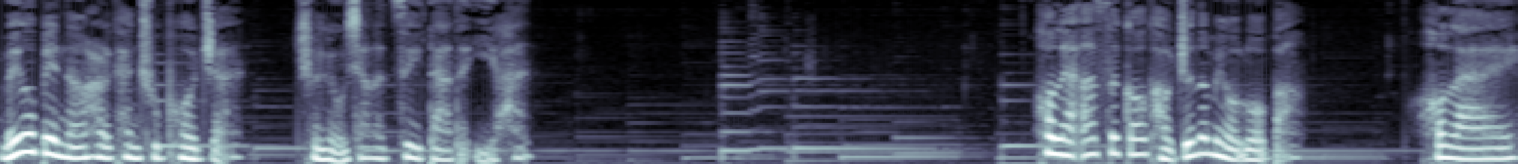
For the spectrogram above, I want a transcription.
没有被男孩看出破绽，却留下了最大的遗憾。后来阿斯高考真的没有落榜，后来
